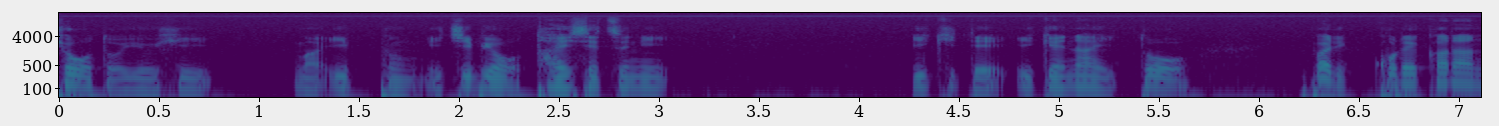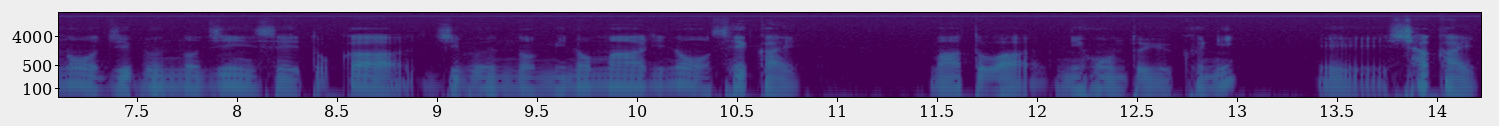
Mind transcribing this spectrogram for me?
今日という日、まあ、1分1秒大切に生きていけないと、やっぱりこれからの自分の人生とか、自分の身の回りの世界、まあ、あとは日本という国、えー、社会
